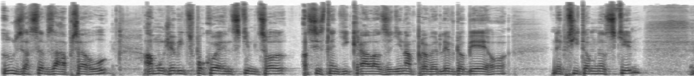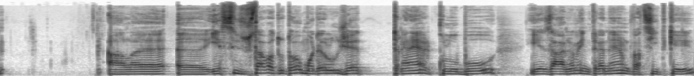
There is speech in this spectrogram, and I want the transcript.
už zase v zápřahu a může být spokojen s tím, co asistenti krála Zedina provedli v době jeho nepřítomnosti. Ale uh, jestli zůstávat u toho modelu, že trenér klubu je zároveň trenérem dvacítky,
